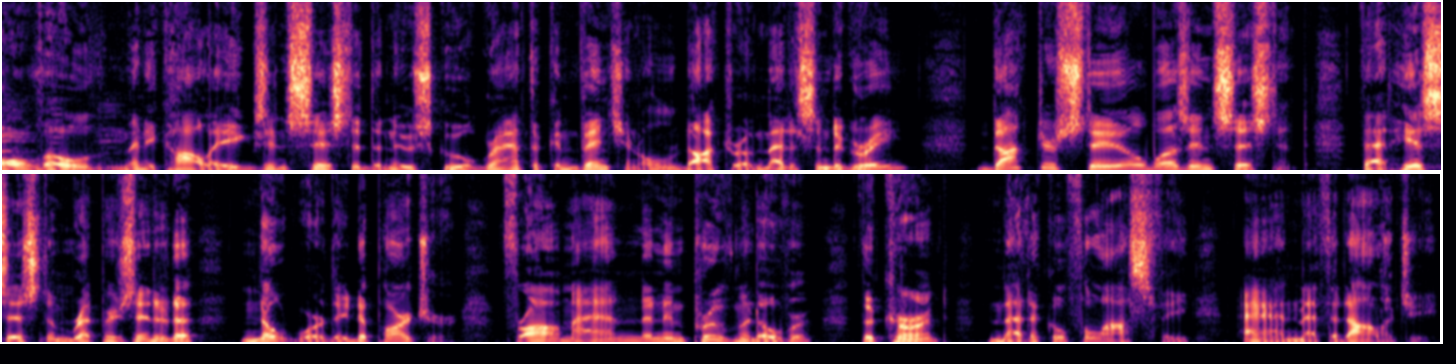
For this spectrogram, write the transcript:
Although many colleagues insisted the new school grant the conventional Doctor of Medicine degree, Dr. Still was insistent that his system represented a noteworthy departure from and an improvement over the current medical philosophy and methodology,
